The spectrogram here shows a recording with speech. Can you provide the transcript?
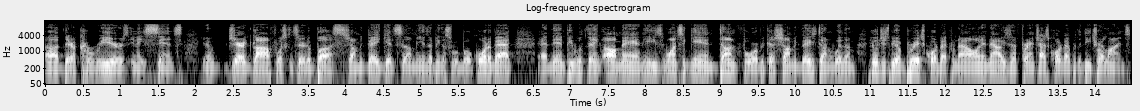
uh, their careers in a sense. You know, Jared Goff was considered a bust. Sean McVay gets him. He ends up being a Super Bowl quarterback. And then people think, oh, man, he's once again done for because Sean McVay's done with him. He'll just be a bridge quarterback from now on. And now he's a franchise quarterback with the Detroit Lions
